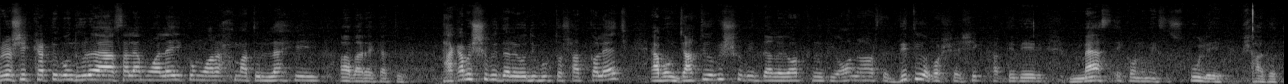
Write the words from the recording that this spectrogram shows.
প্রিয় শিক্ষার্থী বন্ধুরা, আসসালামু আলাইকুম ওরহমাতুল্লাহি আবারাকাতু ঢাকা বিশ্ববিদ্যালয়ের অধিভুক্ত সাত কলেজ এবং জাতীয় বিশ্ববিদ্যালয় অর্থনীতি, অনার্স দ্বিতীয় বর্ষের শিক্ষার্থীদের ম্যাথ ইকোনমিক্স স্কুলে স্বাগত।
